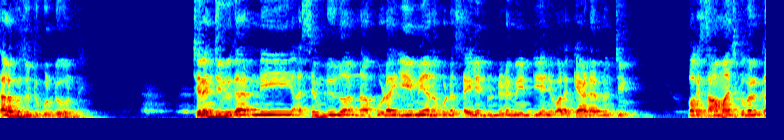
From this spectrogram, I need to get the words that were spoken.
తలకు చుట్టుకుంటూ ఉన్నాయి చిరంజీవి గారిని అసెంబ్లీలో అన్నా కూడా ఏమీ అనకుండా సైలెంట్ ఉండడం ఏంటి అని వాళ్ళ క్యాడర్ నుంచి ఒక సామాజిక వర్గ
